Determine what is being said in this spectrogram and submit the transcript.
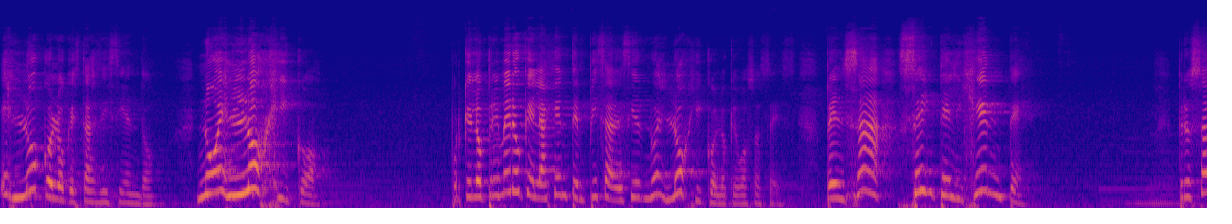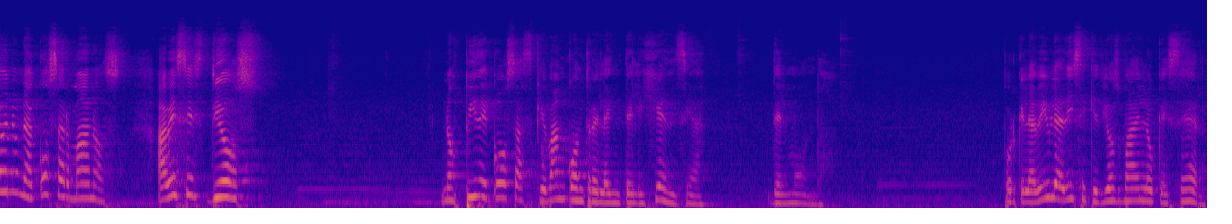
Es loco lo que estás diciendo. No es lógico. Porque lo primero que la gente empieza a decir, no es lógico lo que vos haces. Pensá, sé inteligente. Pero ¿saben una cosa, hermanos? A veces Dios nos pide cosas que van contra la inteligencia del mundo. Porque la Biblia dice que Dios va a enloquecer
